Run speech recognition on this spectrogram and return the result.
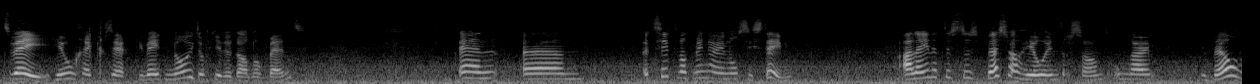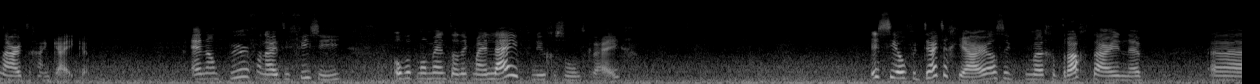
Twee, heel gek gezegd, je weet nooit of je er dan nog bent. En um, het zit wat minder in ons systeem. Alleen het is dus best wel heel interessant om daar wel naar te gaan kijken. En dan puur vanuit die visie, op het moment dat ik mijn lijf nu gezond krijg, is die over 30 jaar, als ik mijn gedrag daarin heb uh,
